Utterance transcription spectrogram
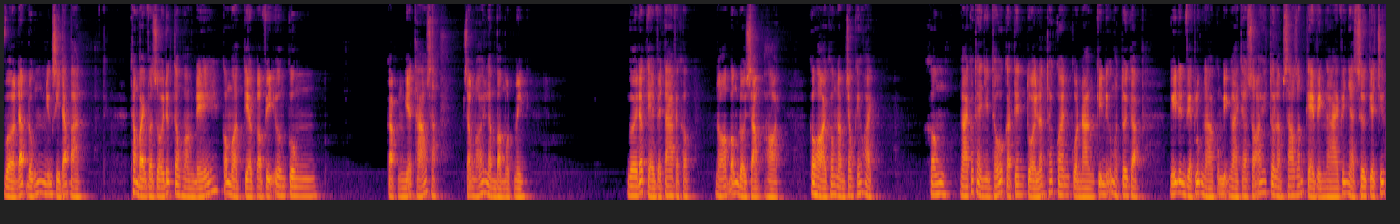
Vừa đáp đúng những gì đáp bàn. Tháng 7 vừa rồi Đức Tông Hoàng đế Có mở tiệc ở vị ương cung Gặp Nghĩa Tháo sao? Giọng nói lầm bầm một mình. Người đã kể về ta phải không? Nó bỗng đổi giọng hỏi. Câu hỏi không nằm trong kế hoạch. Không, Ngài có thể nhìn thấu cả tên tuổi lẫn thói quen của nàng kỹ nữ mà tôi gặp. Nghĩ đến việc lúc nào cũng bị ngài theo dõi, Tôi làm sao dám kể về ngài với nhà sư kia chứ?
